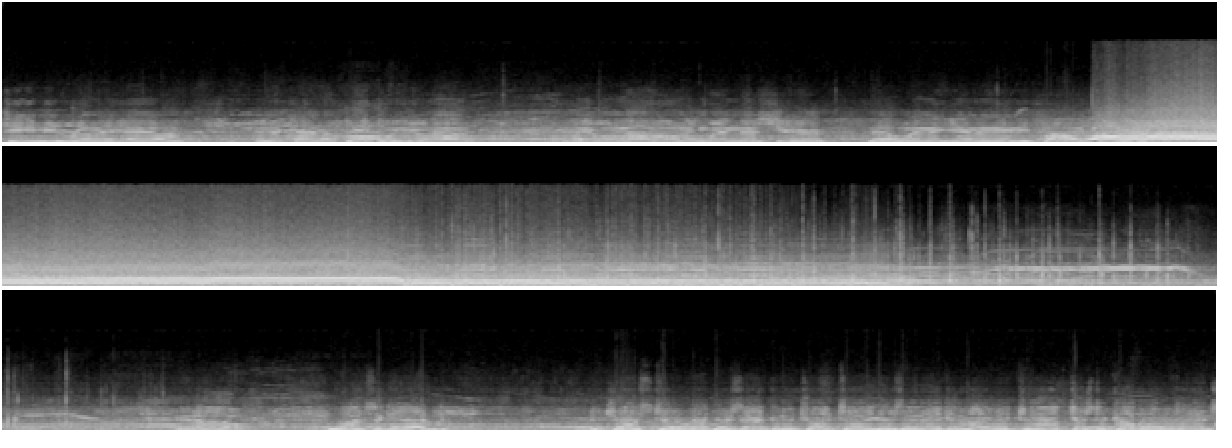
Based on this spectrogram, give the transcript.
Team you really have and the kind of people you have. They will not only win this year, they'll win again in 85. You know, once again, just to represent the Detroit Tigers, I know you can hardly talk, just a couple of words,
